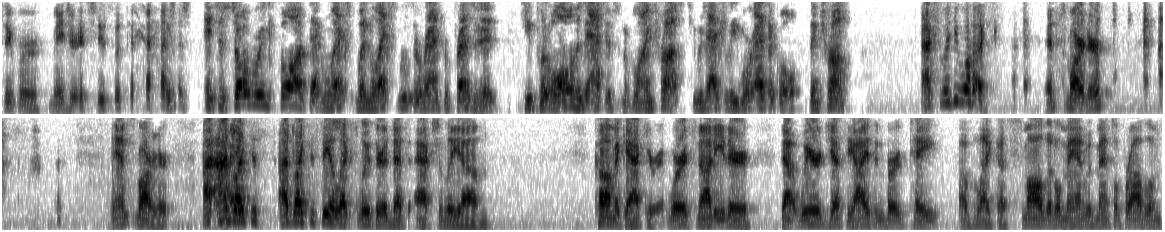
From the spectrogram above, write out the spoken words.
super major issues with that. It's a, it's a sobering thought that when Lex when Lex Luthor ran for president, he put all of his assets in a blind trust. He was actually more ethical than Trump. Actually, he was, and smarter, and smarter. I, I'd I- like to. I'd like to see a Lex Luthor that's actually um, comic accurate, where it's not either that weird Jesse Eisenberg tape of like a small little man with mental problems,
